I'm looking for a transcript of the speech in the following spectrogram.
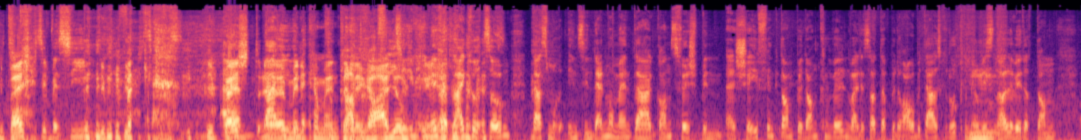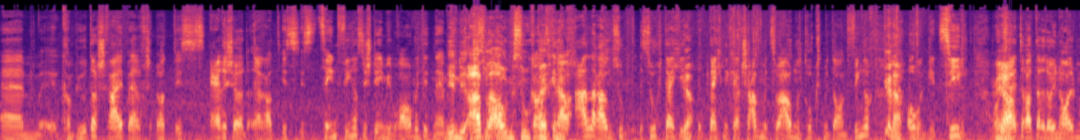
die Ja. Pest, Sie besiegen. die, die, Die Ähm, besten nein, äh, ich- Medikamente legal zu Ich, ich kriegen. möchte gleich kurz sagen, dass wir uns in dem Moment auch ganz fest beim äh, Chefin dann bedanken wollen, weil das hat er bei der Arbeit ausgedruckt und wir wissen alle, wie der dann ähm, Computer schreibt. Er hat das, er ist ja, er hat das, das Zehn-Fingersystem überarbeitet. Nämlich In die und zwar Adleraugen-Suchtechnik. Ganz genau, Adleraugen-Suchtechnik. Ja. Technik, er schaut mit zwei Augen und druckst mit einem Finger. Genau. Aber gezielt. Und Ja. weiter hat er da in halben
